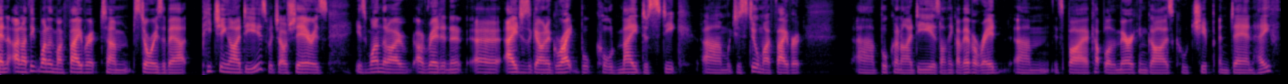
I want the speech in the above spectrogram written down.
and, and I think one of my favourite um, stories about pitching ideas, which I'll share, is is one that I, I read in uh, ages ago in a great book called Made to Stick, um, which is still my favourite uh, book on ideas I think I've ever read. Um, it's by a couple of American guys called Chip and Dan Heath.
